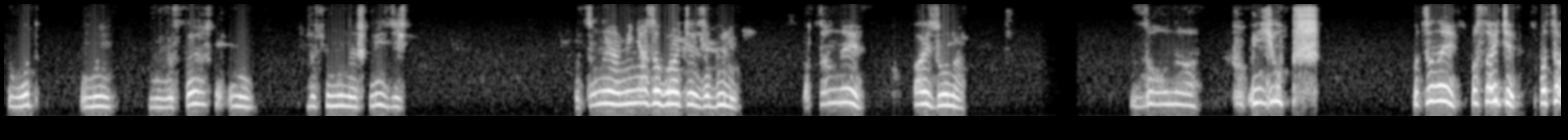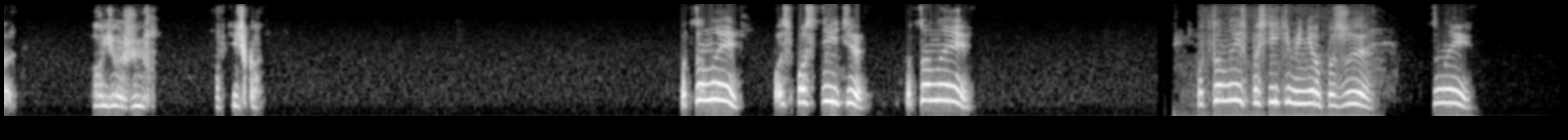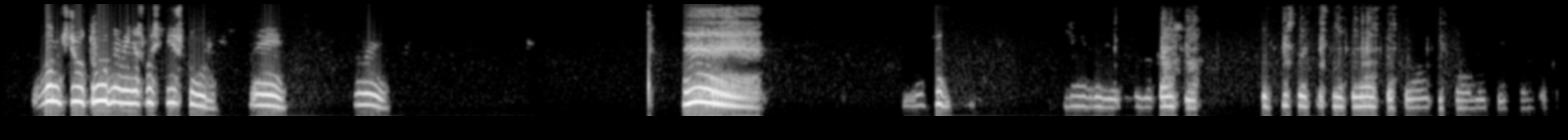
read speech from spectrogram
Вот мы в ВС, ну, зачем мы нашли здесь. Пацаны, а меня забрать забыли. Пацаны, ай, зона. Зона. Ёпш. Пацаны, спасайте, спасайте. А я жив. Аптечка. Пацаны, спасите. Пацаны. Пацаны, спасите меня, пожалуйста. Пацаны. Вам что, трудно меня спасти, что ли? Эй, пацаны. Эх. Ну, друзья, заканчиваю. Подписывайтесь на канал, ставьте лайки, всем удачи и всем пока.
